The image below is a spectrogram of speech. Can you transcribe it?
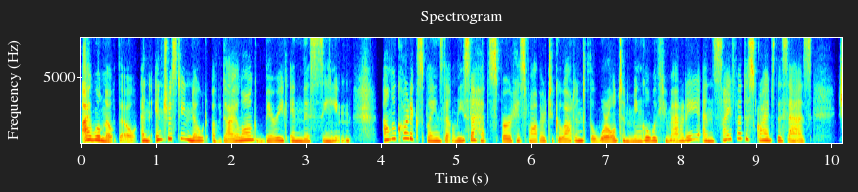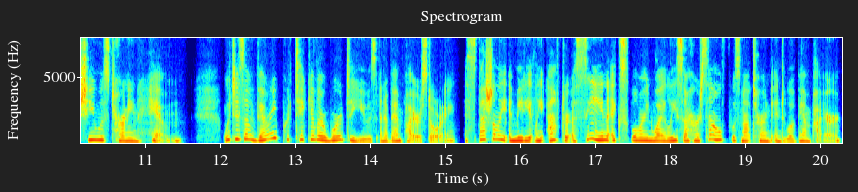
I will note, though, an interesting note of dialogue buried in this scene. Alucard explains that Lisa had spurred his father to go out into the world to mingle with humanity, and Sypha describes this as she was turning him which is a very particular word to use in a vampire story, especially immediately after a scene exploring why Lisa herself was not turned into a vampire.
